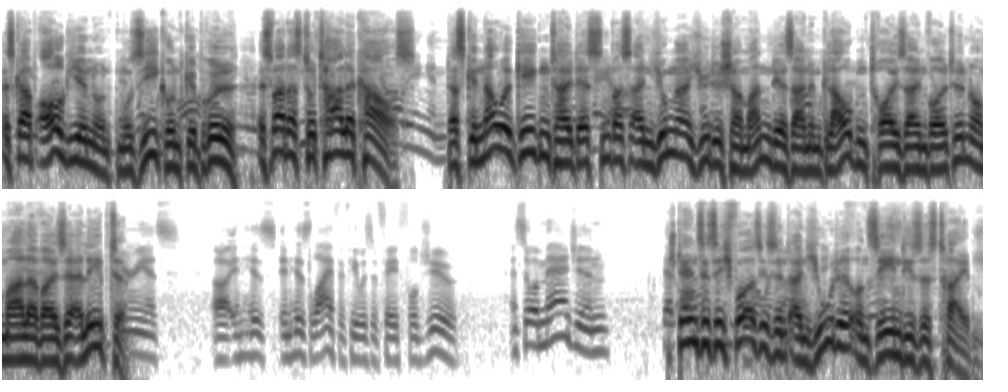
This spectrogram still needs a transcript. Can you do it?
Es gab Orgien und Musik und Gebrüll. Es war das totale Chaos. Das genaue Gegenteil dessen, was ein junger jüdischer Mann, der seinem Glauben treu sein wollte, normalerweise erlebte. Stellen Sie sich vor, Sie sind ein Jude und sehen dieses Treiben.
